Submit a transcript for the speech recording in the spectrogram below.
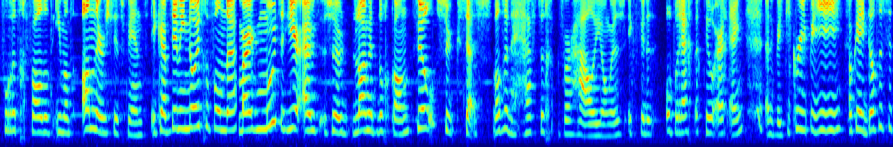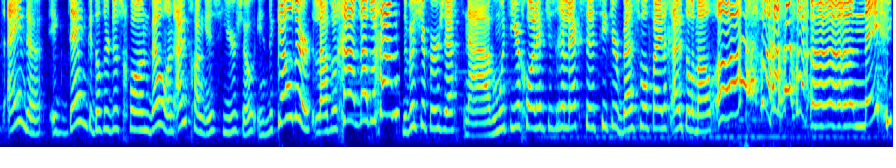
Voor het geval dat iemand anders dit vindt. Ik heb Timmy nooit gevonden. Maar ik moet hieruit zolang het nog kan. Veel succes. Wat een heftig verhaal, jongens. Ik vind het oprecht echt heel erg eng. En een beetje creepy. Oké, dat is het einde. Ik denk dat er dus gewoon wel een uitgang is hier zo in de kelder. Laten we gaan, laten we gaan. De buschauffeur zegt, nou, we moeten hier gewoon eventjes relaxen. Het ziet er best wel veilig uit allemaal. Oh! nee,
